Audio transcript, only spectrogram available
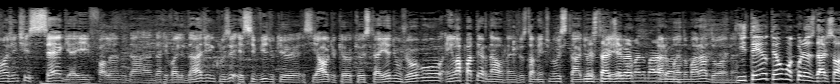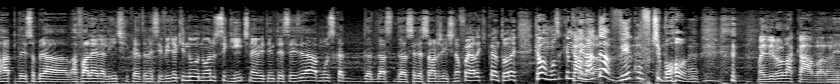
então a gente segue aí falando da, da rivalidade. Inclusive, esse vídeo, que eu- esse áudio que eu, que eu extraí é de um jogo em La Paternal, né? Justamente no estádio, No estádio Diego Armando Maradona. Armando Maradona. E tem, tem uma curiosidade só rápida aí sobre a, a Valéria Lynch que canta nesse vídeo, é que no, no ano seguinte, né, em 86, a música da, da, da seleção argentina foi ela que cantou, né? Que é uma música que não tem Calma nada lá. a ver com futebol, né? Mas virou La lá, né?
